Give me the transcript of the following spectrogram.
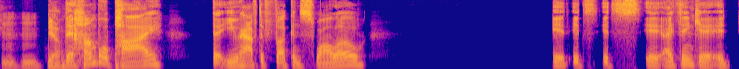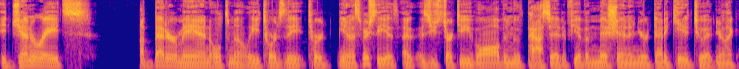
hmm the humble pie that you have to fucking swallow it it's it's it, i think it, it it generates a better man ultimately towards the toward you know especially as as you start to evolve and move past it. If you have a mission and you're dedicated to it and you're like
